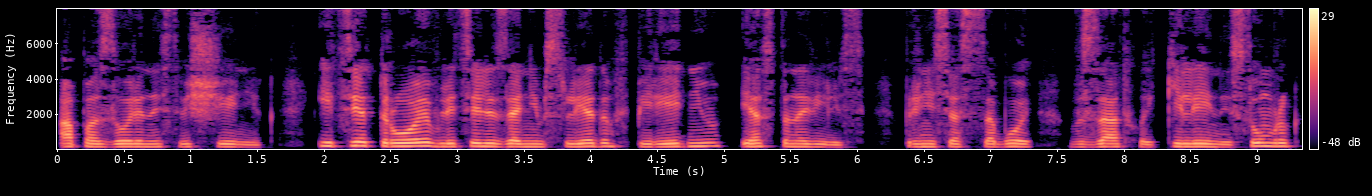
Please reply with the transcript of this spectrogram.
опозоренный священник, и те трое влетели за ним следом в переднюю и остановились, принеся с собой в затхлый келейный сумрак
